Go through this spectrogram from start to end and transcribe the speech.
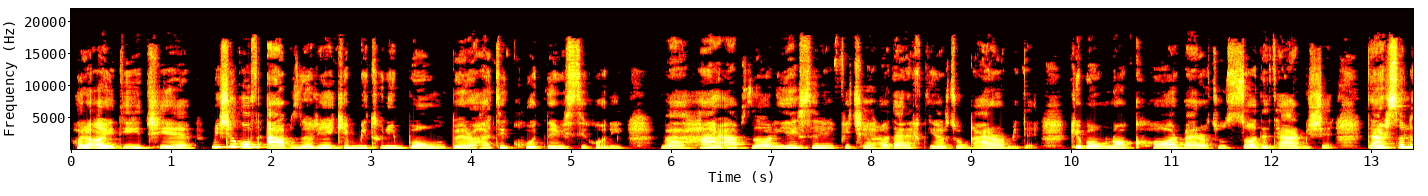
حالا آیدی چیه؟ میشه گفت ابزاریه که می‌تونیم با اون به راحتی کد نویسی کنیم و هر ابزار یک سری فیچرها در اختیارتون قرار میده که با اونا کار براتون ساده تر میشه. در سال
